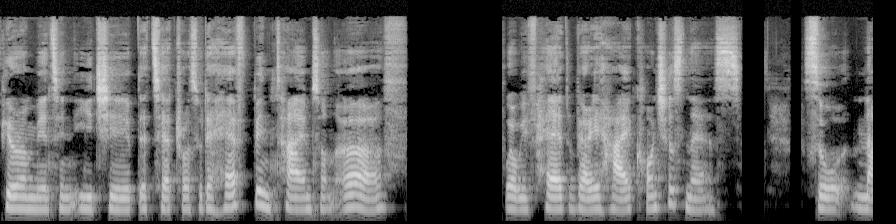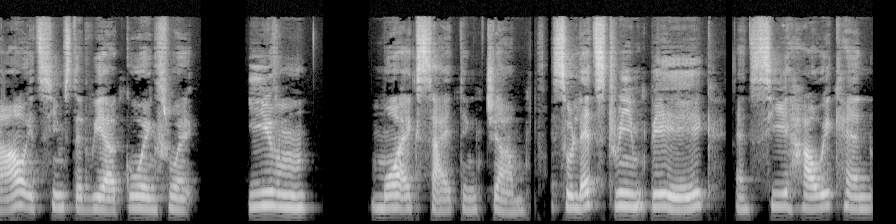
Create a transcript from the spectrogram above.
pyramids in Egypt, etc. So there have been times on earth where we've had very high consciousness. So now it seems that we are going through an even more exciting jump. So let's dream big and see how we can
